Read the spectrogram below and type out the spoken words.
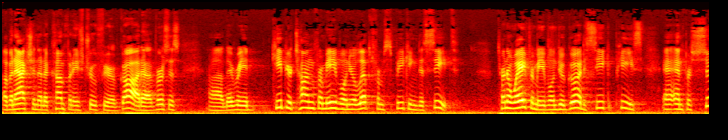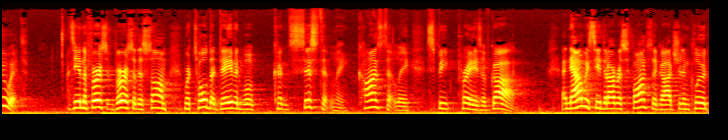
of an action that accompanies true fear of God. Uh, verses, uh, they read, Keep your tongue from evil and your lips from speaking deceit. Turn away from evil and do good, seek peace, and, and pursue it. See, in the first verse of this psalm, we're told that David will consistently, constantly speak praise of God. And now we see that our response to God should include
